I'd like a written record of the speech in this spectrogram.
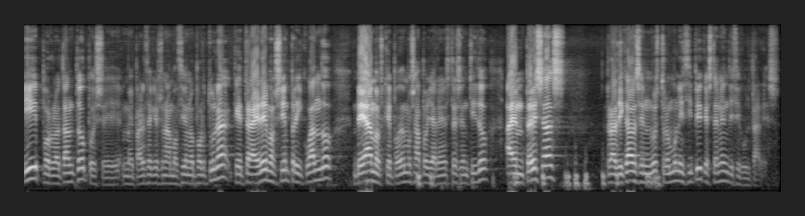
y, por lo tanto, pues eh, me parece que es una moción oportuna que traeremos siempre y cuando veamos que podemos apoyar en este sentido a empresas radicadas en nuestro municipio y que estén en dificultades.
